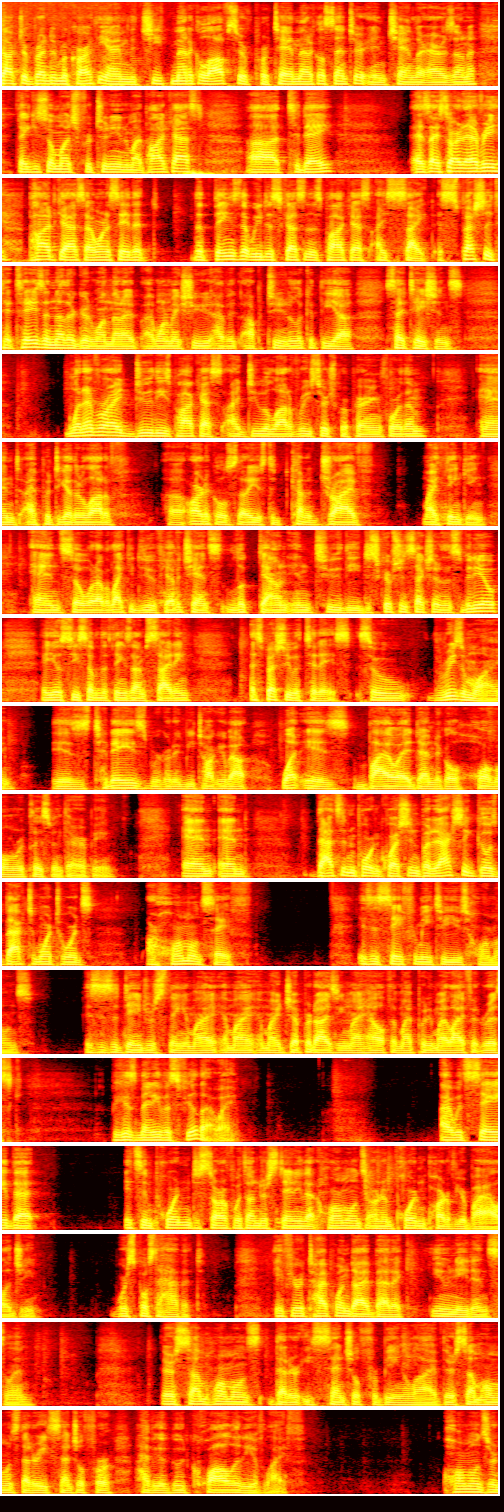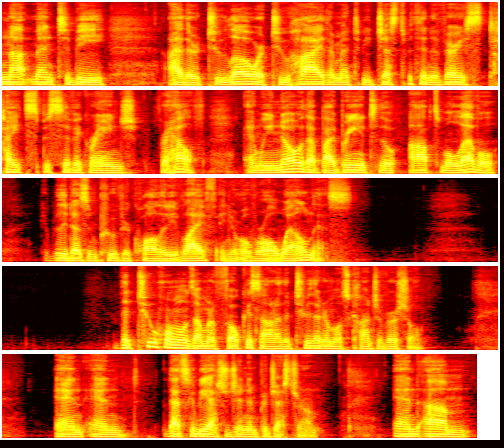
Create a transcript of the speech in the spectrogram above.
Dr. Brendan McCarthy. I'm the Chief Medical Officer of Protea Medical Center in Chandler, Arizona. Thank you so much for tuning into my podcast. Uh, today, as I start every podcast, I want to say that the things that we discuss in this podcast, I cite, especially today's another good one that I, I want to make sure you have an opportunity to look at the uh, citations. Whenever I do these podcasts, I do a lot of research preparing for them, and I put together a lot of uh, articles that I use to kind of drive my thinking. And so, what I would like you to do, if you have a chance, look down into the description section of this video, and you'll see some of the things I'm citing, especially with today's. So, the reason why is today's we're going to be talking about what is bioidentical hormone replacement therapy. And and that's an important question, but it actually goes back to more towards are hormones safe? Is it safe for me to use hormones? Is this a dangerous thing? Am I am I am I jeopardizing my health? Am I putting my life at risk? Because many of us feel that way. I would say that it's important to start off with understanding that hormones are an important part of your biology we're supposed to have it. If you're a type 1 diabetic, you need insulin. There are some hormones that are essential for being alive. There are some hormones that are essential for having a good quality of life. Hormones are not meant to be either too low or too high. They're meant to be just within a very tight, specific range for health. And we know that by bringing it to the optimal level, it really does improve your quality of life and your overall wellness the two hormones I'm going to focus on are the two that are most controversial, and and that's going to be estrogen and progesterone. And um,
